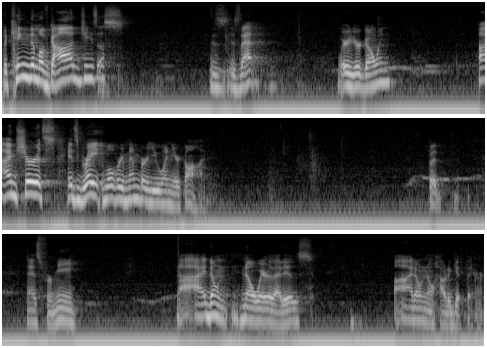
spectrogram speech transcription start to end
The kingdom of God, Jesus, is, is that where you're going? I'm sure it's, it's great. We'll remember you when you're gone. But as for me, I don't know where that is. I don't know how to get there.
